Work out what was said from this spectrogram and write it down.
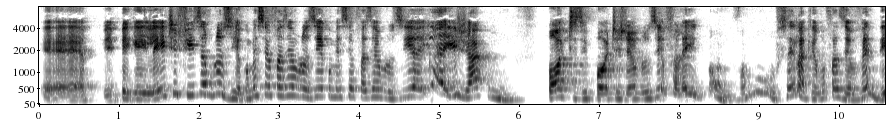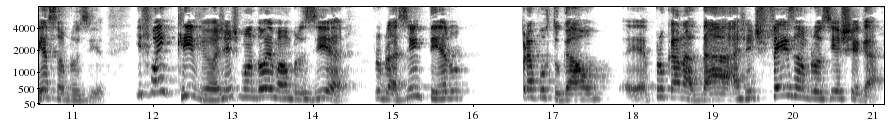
é, peguei leite e fiz ambrosia. Comecei a fazer ambrosia, comecei a fazer ambrosia, e aí já com potes e potes de ambrosia, eu falei, bom, vamos, sei lá o que eu vou fazer, vou vender essa ambrosia. E foi incrível, a gente mandou uma ambrosia para o Brasil inteiro, para Portugal, é, para o Canadá, a gente fez a ambrosia chegar.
